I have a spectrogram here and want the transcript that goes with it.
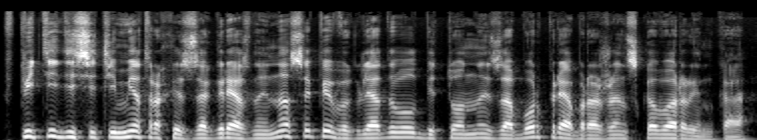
В пятидесяти метрах из-за грязной насыпи выглядывал бетонный забор Преображенского рынка,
